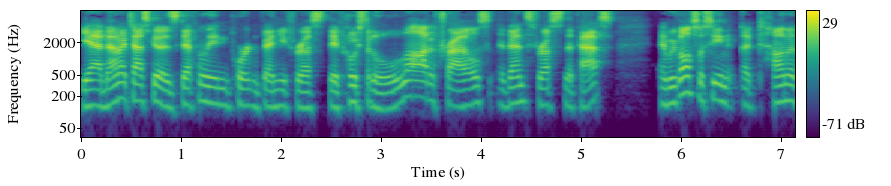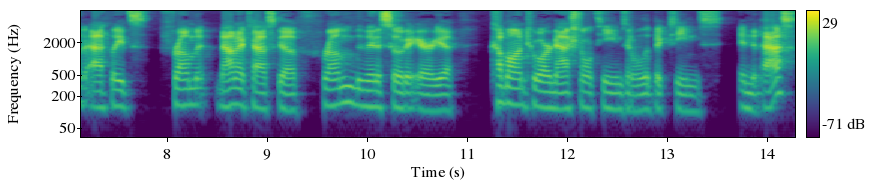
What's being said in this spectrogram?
Yeah, Mount Itasca is definitely an important venue for us. They've hosted a lot of trials events for us in the past, and we've also seen a ton of athletes from Mount Itasca, from the Minnesota area come on to our national teams and Olympic teams in the past.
